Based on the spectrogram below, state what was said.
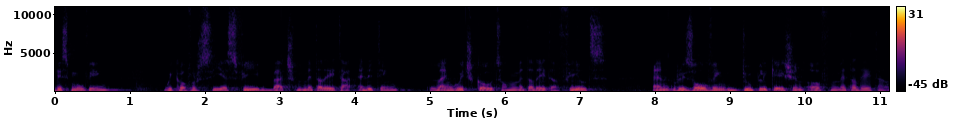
this movie, we cover CSV batch metadata editing, language codes on metadata fields, and resolving duplication of metadata.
